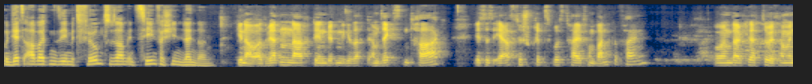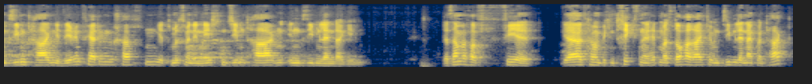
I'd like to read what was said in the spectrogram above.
Und jetzt arbeiten sie mit Firmen zusammen in zehn verschiedenen Ländern. Genau, also wir hatten nach den, wir hatten gesagt, am sechsten Tag ist das erste Spritzgussteil vom Band gefallen. Und da habe ich gedacht, so, jetzt haben wir in sieben Tagen die Serienfertigung geschaffen, jetzt müssen wir in den nächsten sieben Tagen in sieben Länder gehen. Das haben wir verfehlt. Ja, jetzt kann man ein bisschen tricksen, dann hätten wir es doch erreicht, wir haben in sieben Ländern Kontakt.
